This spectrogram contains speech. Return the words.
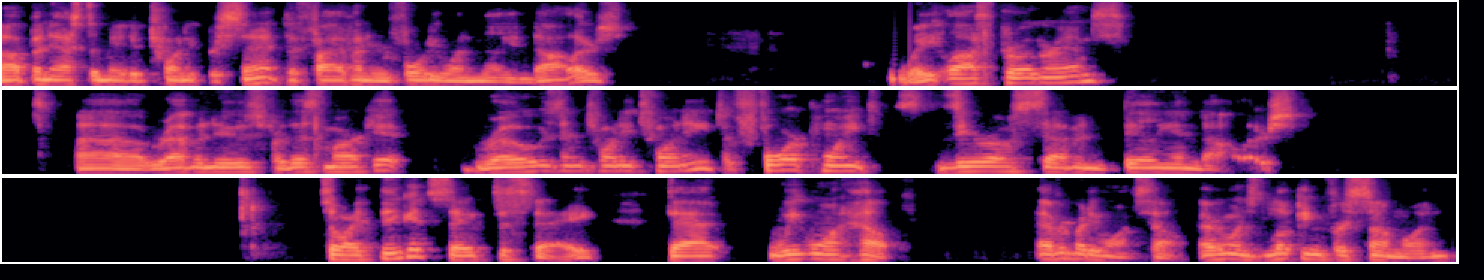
up an estimated 20% to 541 million dollars. Weight loss programs uh, revenues for this market rose in 2020 to 4.07 billion dollars. So I think it's safe to say that we want help. Everybody wants help. Everyone's looking for someone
